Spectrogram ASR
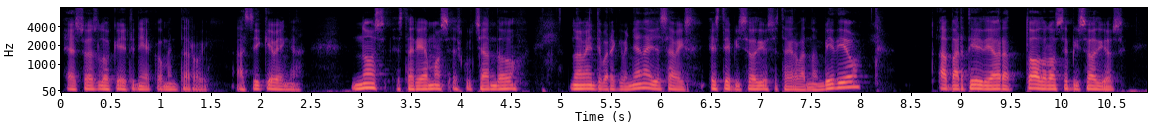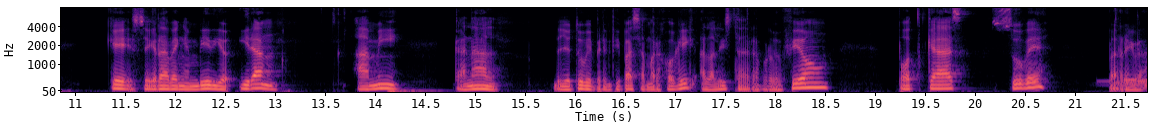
eso es lo que tenía que comentar hoy. Así que venga, nos estaríamos escuchando nuevamente por aquí mañana. Ya sabéis, este episodio se está grabando en vídeo. A partir de ahora, todos los episodios que se graben en vídeo irán a mi canal de YouTube principal Samarjo Geek, a la lista de reproducción, podcast, sube para arriba.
